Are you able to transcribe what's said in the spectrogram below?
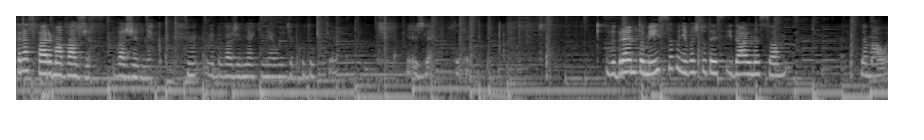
Teraz farma warzyw, warzywniak. Hm, Żeby warzywniaki miały gdzie produkcję. Źle, tutaj. Wybrałem to miejsce, ponieważ tutaj jest idealne są za małe.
